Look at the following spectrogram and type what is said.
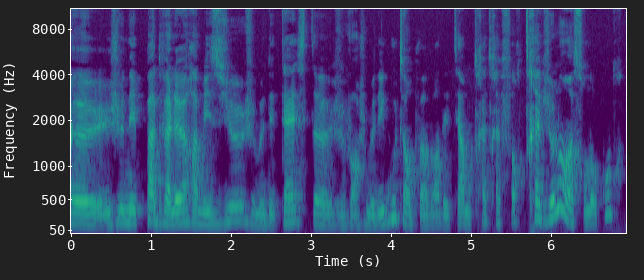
Euh, je n'ai pas de valeur à mes yeux, je me déteste, je, vois, je me dégoûte. On peut avoir des termes très très forts, très violents à son encontre.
